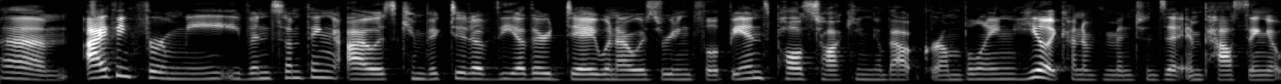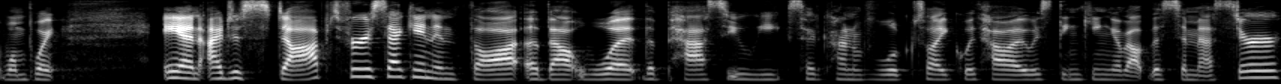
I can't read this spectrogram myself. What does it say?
Um, I think for me, even something I was convicted of the other day when I was reading Philippians, Paul's talking about grumbling. He like kind of mentions it in passing at one point. And I just stopped for a second and thought about what the past few weeks had kind of looked like with how I was thinking about the semester.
